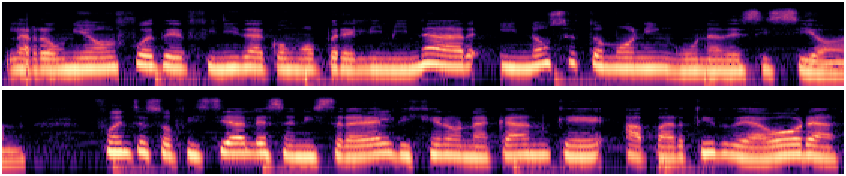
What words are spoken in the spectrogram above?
La reunión fue definida como preliminar y no se tomó ninguna decisión. Fuentes oficiales en Israel dijeron a Khan que a partir de ahora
